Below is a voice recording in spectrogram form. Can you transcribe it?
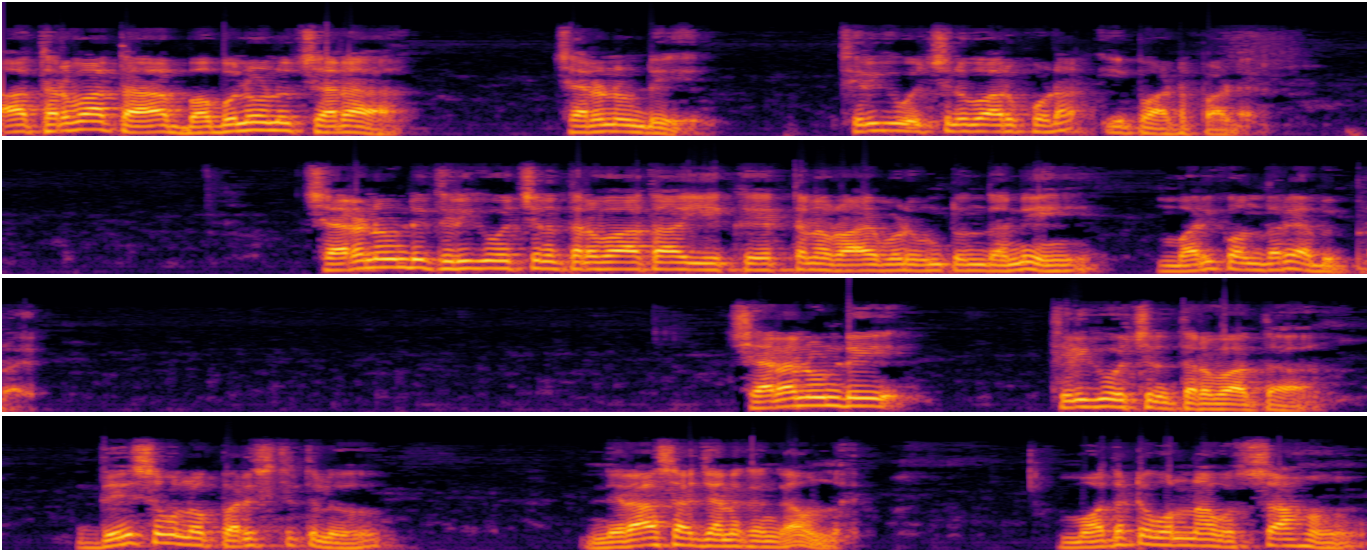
ఆ తర్వాత బబులోను చెర చెర నుండి తిరిగి వచ్చిన వారు కూడా ఈ పాట పాడారు. చెర నుండి తిరిగి వచ్చిన తర్వాత ఈ కీర్తన వ్రాయబడి ఉంటుందని మరికొందరి అభిప్రాయం. చెర నుండి తిరిగి వచ్చిన తర్వాత దేశంలో పరిస్థితులు నిరాశాజనకంగా ఉన్నాయి. మొదట ఉన్న ఉత్సాహం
